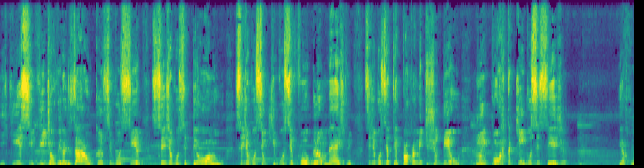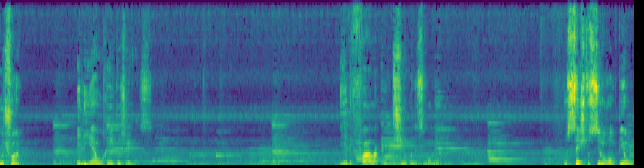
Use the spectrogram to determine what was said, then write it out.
e que esse vídeo ao viralizar alcance você, seja você teólogo, seja você o que você for, grão-mestre, seja você até propriamente judeu, não importa quem você seja. E a Rúshua, ele é o rei dos reis. E ele fala contigo nesse momento. O sexto selo rompeu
